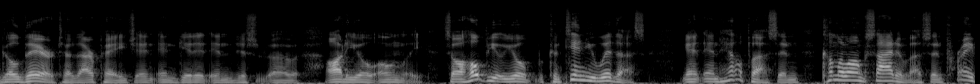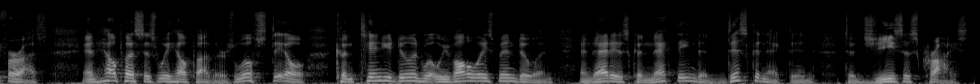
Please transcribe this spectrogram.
go there to our page and, and get it in just uh, audio only. So I hope you, you'll continue with us and, and help us and come alongside of us and pray for us and help us as we help others. We'll still continue doing what we've always been doing, and that is connecting the disconnected to Jesus Christ,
